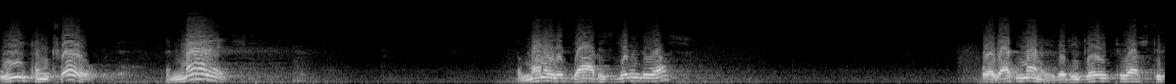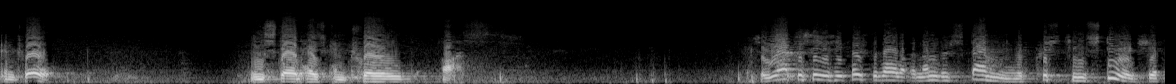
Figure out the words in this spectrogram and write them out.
we controlled and managed the money that God has given to us, or that money that He gave to us to control instead has controlled us. So you have to see, you see, first of all, an understanding of Christian stewardship.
